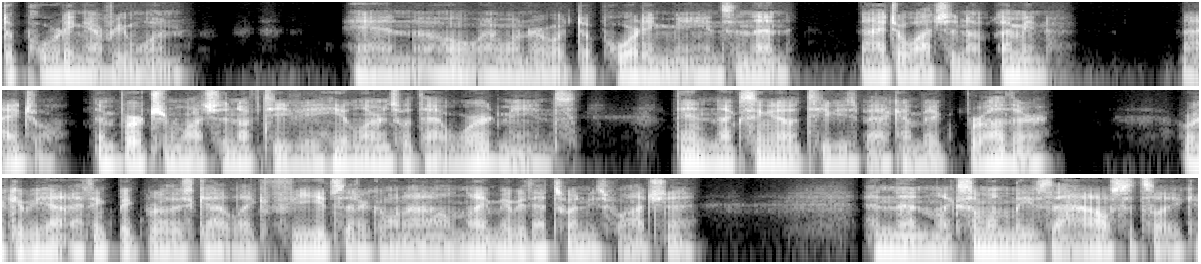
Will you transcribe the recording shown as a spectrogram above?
deporting everyone. And oh, I wonder what deporting means. And then Nigel watched enough. I mean, Nigel. Then Bertrand watched enough TV, he learns what that word means. Then next thing you know, the TV's back on Big Brother. Or it could be, I think Big Brother's got like feeds that are going on all night. Maybe that's when he's watching it. And then like someone leaves the house, it's like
